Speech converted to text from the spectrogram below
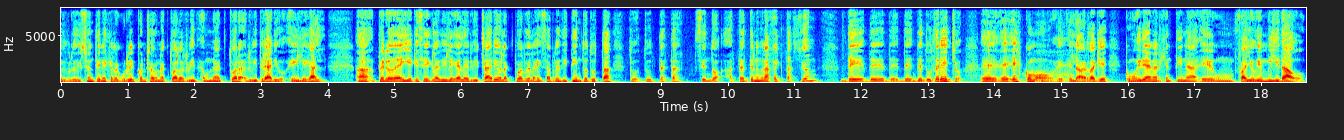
de protección tienes que recurrir contra un actuar, arbi- a un actuar arbitrario e ilegal. ¿ah? Pero de ahí a que se declare ilegal y arbitrario, el actuar de las ISAPRES es distinto. Tú estás, tú, tú te estás siendo, teniendo una afectación de, de, de- de- tus derechos. Eh, es como, eh, la verdad que, como idea en Argentina, es un fallo bien militado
